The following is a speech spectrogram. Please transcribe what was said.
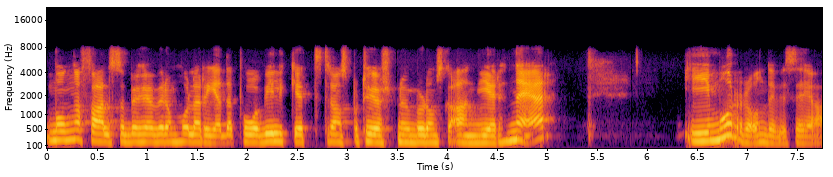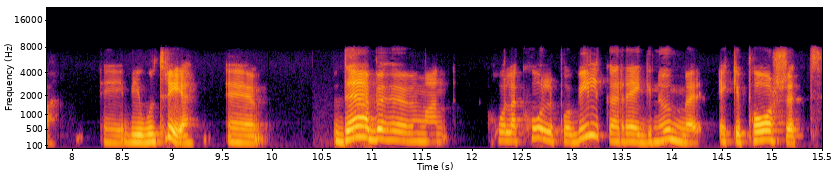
många fall så behöver de hålla reda på vilket transportörsnummer de ska ange när. Imorgon, det vill säga i Viol 3, eh, där behöver man hålla koll på vilka regnummer ekipaget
